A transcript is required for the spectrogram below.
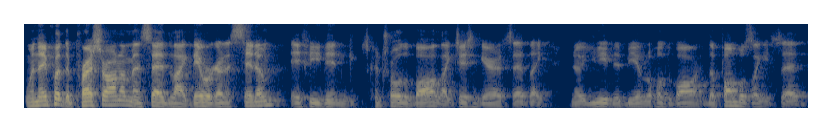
when they put the pressure on him and said like they were going to sit him if he didn't control the ball, like Jason Garrett said, like you know you need to be able to hold the ball. The fumbles, like you said,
